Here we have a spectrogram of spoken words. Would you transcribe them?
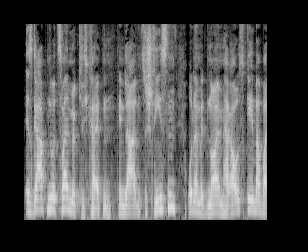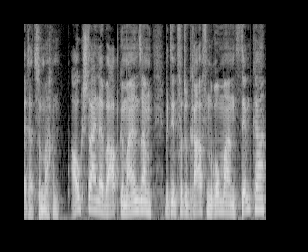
Es gab nur zwei Möglichkeiten, den Laden zu schließen oder mit neuem Herausgeber weiterzumachen. Augstein erwarb gemeinsam mit dem Fotografen Roman Stemka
